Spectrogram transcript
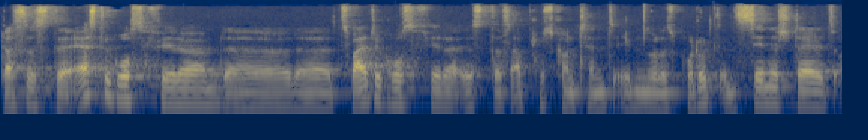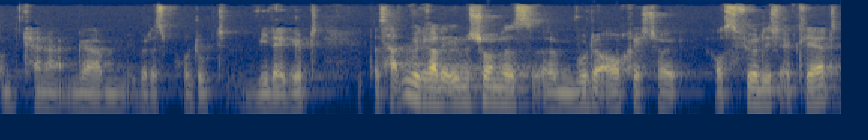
Das ist der erste große Fehler. Der, der zweite große Fehler ist, dass A-Plus-Content eben nur das Produkt in Szene stellt und keine Angaben über das Produkt wiedergibt. Das hatten wir gerade eben schon, das ähm, wurde auch recht ausführlich erklärt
